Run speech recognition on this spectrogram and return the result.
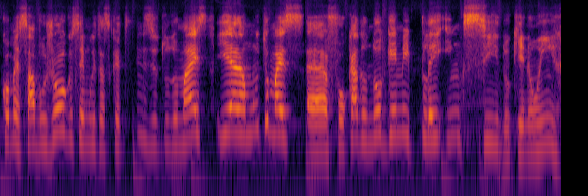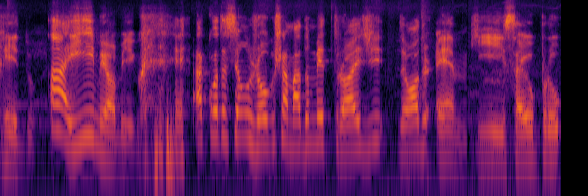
começava o jogo sem muitas cutscenes e tudo mais, e era muito mais é, focado no gameplay em si do que no enredo. Aí, meu amigo, aconteceu um jogo chamado Metroid The Other Que saiu pro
